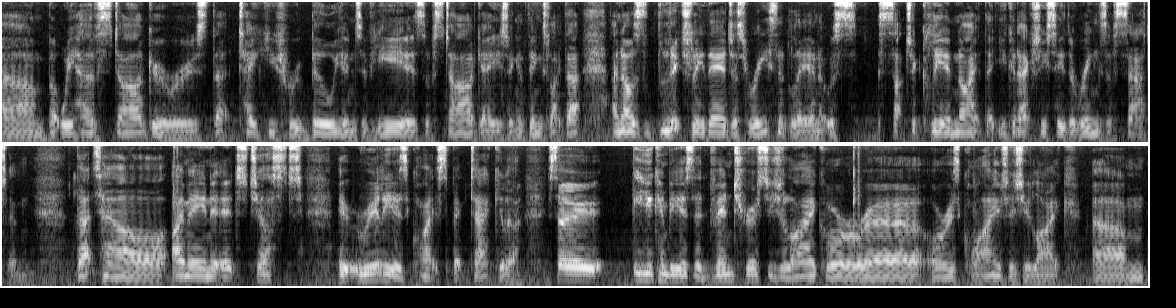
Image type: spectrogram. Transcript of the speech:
um, but we have star gurus that take you through billions of years of stargazing and things like that. And I was literally there just recently, and it was such a clear night that you could actually see the rings of Saturn. That's how, I mean, it's just, it really is quite spectacular. So, you can be as adventurous as you like, or uh, or as quiet as you like. Um,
